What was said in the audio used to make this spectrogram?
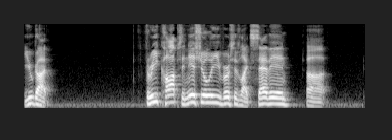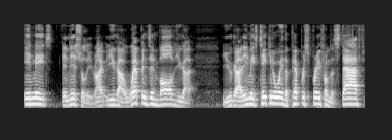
you got three cops initially versus like seven uh, inmates initially, right? You got weapons involved. You got you got inmates taking away the pepper spray from the staff,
